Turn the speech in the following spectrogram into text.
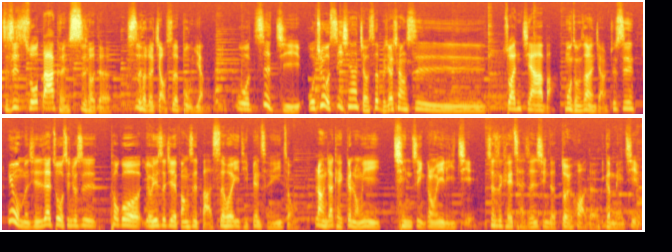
只是说大家可能适合的适合的角色不一样而已。我自己，我觉得我自己现在角色比较像是专家吧。某种上来讲，就是因为我们其实在做的事情，就是透过游戏设计的方式，把社会议题变成一种让人家可以更容易亲近、更容易理解，甚至可以产生新的对话的一个媒介嘛。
